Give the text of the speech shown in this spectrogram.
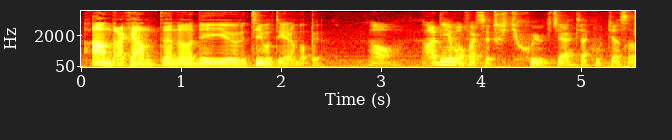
andra kanten. Och det är ju Year Mbappé. Ja. ja, det var faktiskt ett sjukt jäkla kort alltså.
